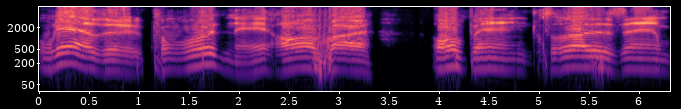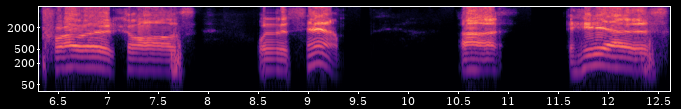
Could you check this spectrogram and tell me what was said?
We have to coordinate all of our open, closing protocols with him. Uh, he has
